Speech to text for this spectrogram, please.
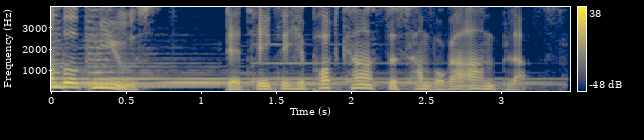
Hamburg News, der tägliche Podcast des Hamburger Abendblatts.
